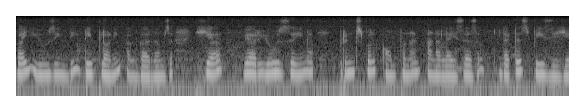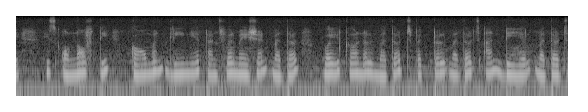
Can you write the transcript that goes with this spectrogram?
by using the deep learning algorithms. Here we are using principal component analysis that is PCA is one of the common linear transformation method while kernel method, spectral methods and DL methods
